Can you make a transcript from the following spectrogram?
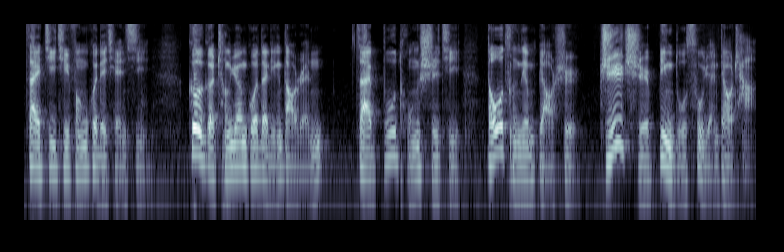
在 G7 峰会的前夕，各个成员国的领导人在不同时期都曾经表示。支持病毒溯源调查，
